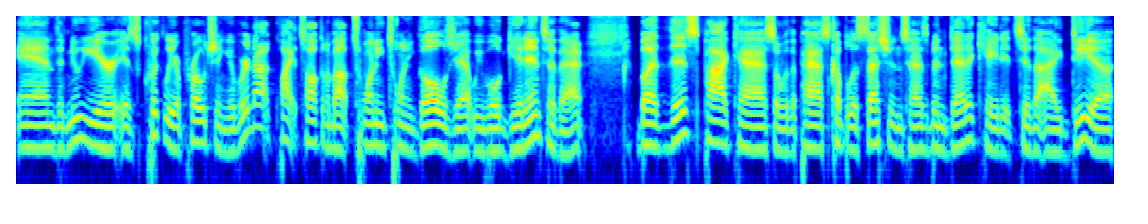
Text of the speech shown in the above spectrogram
and the new year is quickly approaching. And we're not quite talking about 2020 goals yet. We will get into that. But this podcast over the past couple of sessions has been dedicated to the idea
